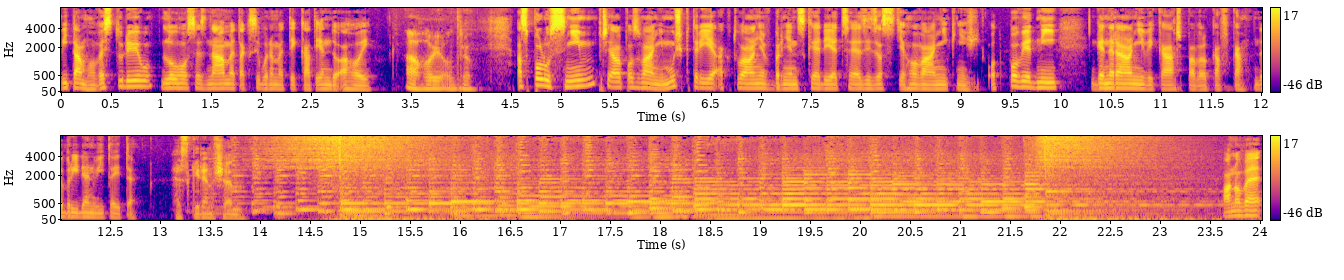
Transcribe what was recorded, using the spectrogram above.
Vítám ho ve studiu, dlouho se známe, tak si budeme tykat jen do ahoj. Ahoj, Ondro. A spolu s ním přijal pozvání muž, který je aktuálně v brněnské diecézi za stěhování kněží odpovědný, generální vikář Pavel Kavka. Dobrý den, vítejte. Hezký den všem. Panové,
